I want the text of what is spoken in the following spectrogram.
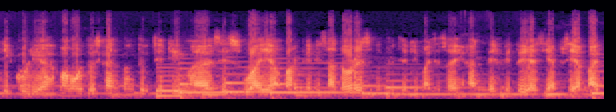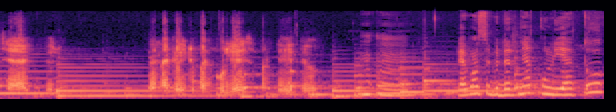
di kuliah memutuskan untuk jadi mahasiswa yang organisatoris untuk jadi mahasiswa yang aktif itu ya siap-siap aja gitu loh. Karena kehidupan kuliah seperti itu. Mm-mm. Emang sebenarnya kuliah tuh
